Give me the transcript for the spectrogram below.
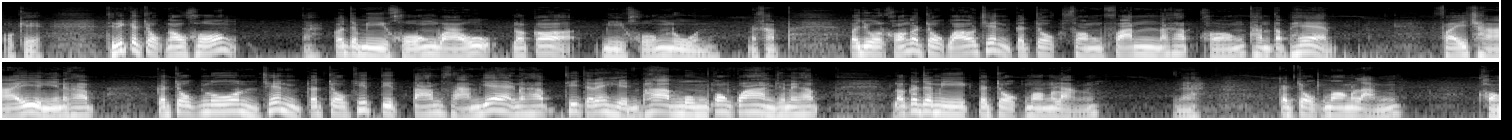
โอเค ทีนี้กระจกเงาโค้ง นะก็จะมีโค้งเว้า แล้วก็มีโค้งนูนนะครับ ประโยชน์ของกระจกเว้า เช่น กระจกส่องฟันนะครับของทันตแพทย์ ไฟฉายอย่างนี้นะครับ กระจกนูน เช่น กระจกที่ติดตามสามแยกนะครับ ที่จะได้เห็นภาพมุมกว้างๆใช่ไหมครับ แล้วก็จะมีกระจกมองหลังนะกระจกมองหลังของ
